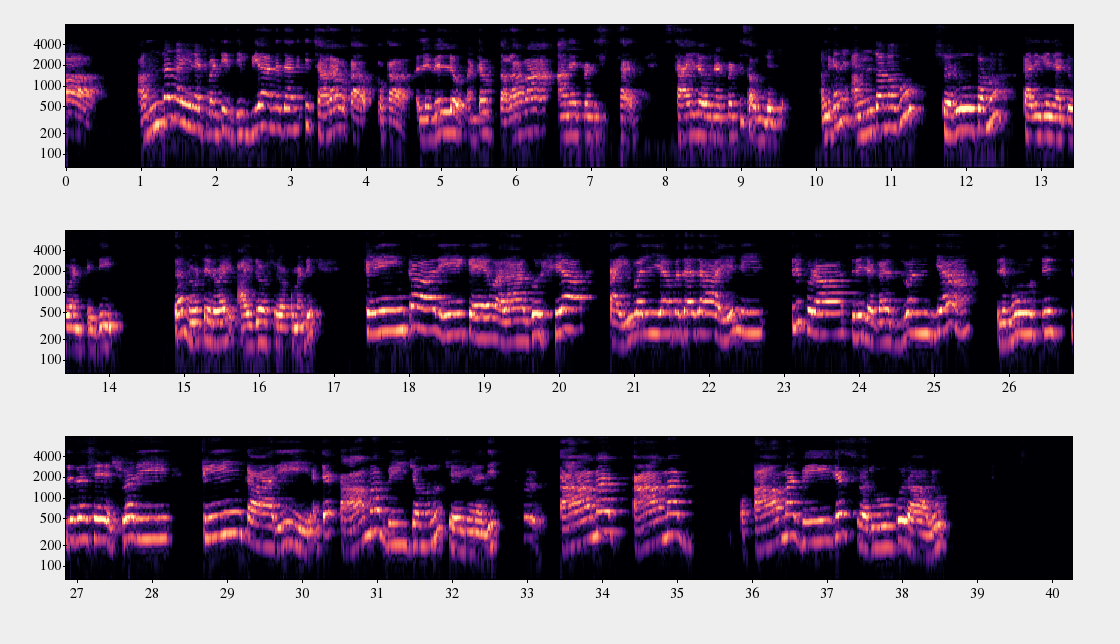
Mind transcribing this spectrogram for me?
అందమైనటువంటి దివ్య అన్నదానికి చాలా ఒక ఒక లెవెల్లో అంటే తలవా అనేటువంటి స్థాయి స్థాయిలో ఉన్నటువంటి సౌందర్యం. అందుకని అందమగు స్వరూపము కలిగినటువంటిది. నూట ఇరవై ఐదో శ్లోకం అండి. క్లీంకారి కేవల గుహ్య కైవల్య పదదాయిని త్రిపుర త్రిజగద్వంద్య త్రిమూర్తి త్రిదశేశ్వరి క్లీంకారి అంటే కామ బీజమును చేయునది. కామ కామ కామ బీజ స్వరూపురాలు.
